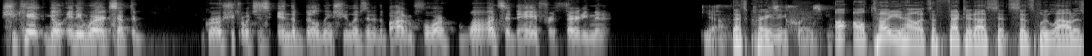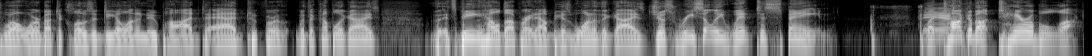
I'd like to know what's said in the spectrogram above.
she can't go anywhere except the grocery store, which is in the building she lives in at the bottom floor, once a day for 30 minutes. Yeah. That's crazy. It's crazy. I'll, I'll tell you how it's affected us at Sensibly Loud as well. We're about to close a deal on a new pod to add to, for with a couple of guys. It's being held up right now because one of the guys just recently went to Spain. Like, talk about terrible luck.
